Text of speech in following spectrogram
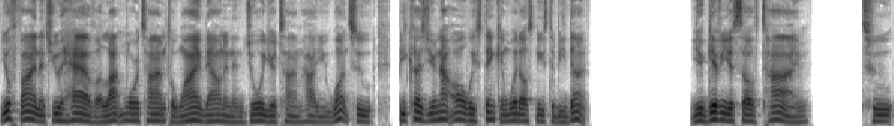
you'll find that you have a lot more time to wind down and enjoy your time how you want to because you're not always thinking what else needs to be done. You're giving yourself time to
